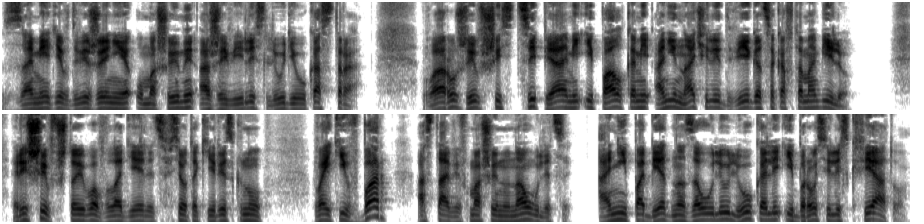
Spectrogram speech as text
Заметив движение у машины, оживились люди у костра. Вооружившись цепями и палками, они начали двигаться к автомобилю. Решив, что его владелец все-таки рискнул войти в бар, оставив машину на улице, они победно заулюлюкали и бросились к «Фиату».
